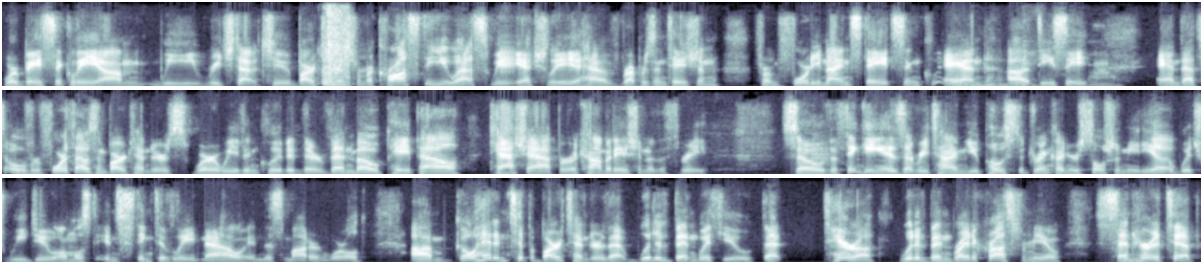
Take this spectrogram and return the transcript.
where basically um, we reached out to bartenders from across the U.S. We actually have representation from 49 states and, and uh, D.C. And that's over 4,000 bartenders where we've included their Venmo, PayPal, Cash App, or a combination of the three. So the thinking is every time you post a drink on your social media, which we do almost instinctively now in this modern world, um, go ahead and tip a bartender that would have been with you, that Tara would have been right across from you. Send her a tip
